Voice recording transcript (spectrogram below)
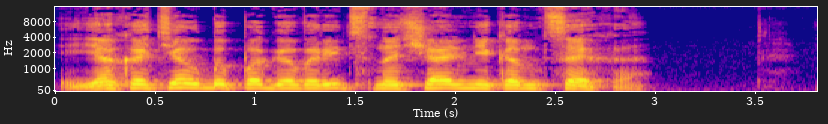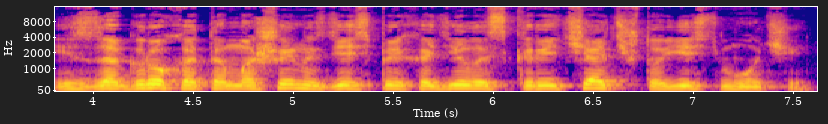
«Я хотел бы поговорить с начальником цеха», из-за грохота машин здесь приходилось кричать, что есть мочи.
